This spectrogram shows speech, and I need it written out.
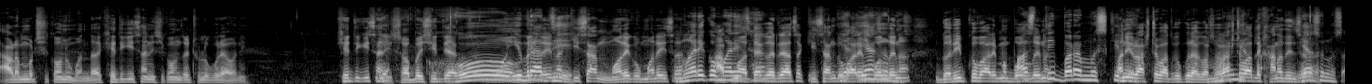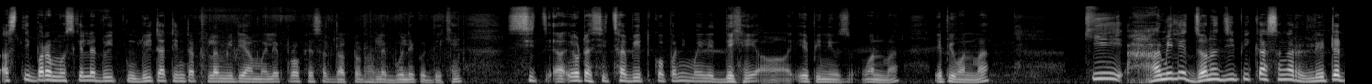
आडम्बर सिकाउनु भन्दा खेती किसानी सिकाउनु चाहिँ ठुलो कुरा हो नि। खेती किसानी सबै सिद्ध्याएको छ, किसान मरेको मरेको। आत्महत्या गरिरहेछ किसानको बारेमा बोल्दैन गरिबको बारेमा बोल्दैन। बडा मुस्किल। अनि राष्ट्रवादको कुरा गर्छ। राष्ट्रवादले खान दिन्छ? सुन्नुहोस्। अस्ति बडा मुस्किलले दुई दुईवटा तिनवटा ठुला मिडिया मैले प्रोफेसर डक्टरहरूलाई बोलेको देखेँ। शिक्ष एउटा शिक्षाविदको पनि मैले देखेँ एपी न्युज वानमा एपी वानमा कि हामीले जनजीविकासँग रिलेटेड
